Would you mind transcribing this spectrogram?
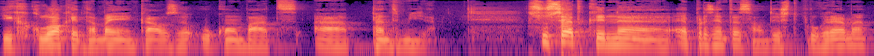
e que coloquem também em causa o combate à pandemia. Sucede que, na apresentação deste programa,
